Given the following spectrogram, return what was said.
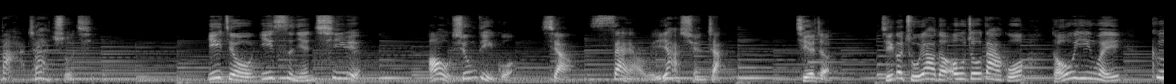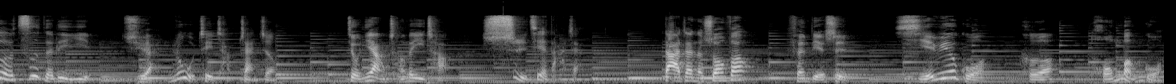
大战说起。一九一四年七月，奥匈帝国向塞尔维亚宣战，接着几个主要的欧洲大国都因为各自的利益卷入这场战争，就酿成了一场世界大战。大战的双方分别是协约国。和同盟国，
